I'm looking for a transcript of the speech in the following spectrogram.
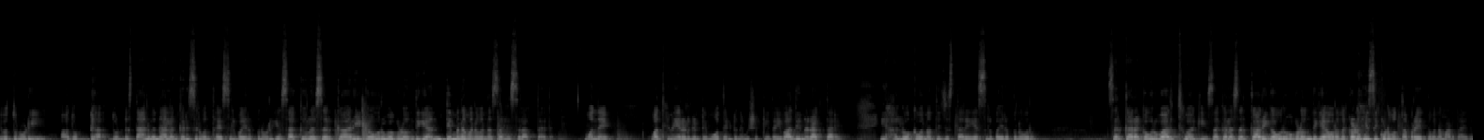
ಇವತ್ತು ನೋಡಿ ಆ ದೊಡ್ಡ ದೊಡ್ಡ ಸ್ಥಾನವನ್ನು ಅಲಂಕರಿಸಿರುವಂಥ ಎಸ್ ಎಲ್ ಭೈರಪ್ಪನವರಿಗೆ ಸಕಲ ಸರ್ಕಾರಿ ಗೌರವಗಳೊಂದಿಗೆ ಅಂತಿಮ ನಮನವನ್ನು ಸಲ್ಲಿಸಲಾಗ್ತಾ ಇದೆ. ಮೊನ್ನೆ ಮಧ್ಯಾಹ್ನ ಎರಡು ಗಂಟೆ ಮೂವತ್ತೆಂಟು ನಿಮಿಷಕ್ಕೆ ದೈವಾಧೀನರಾಗ್ತಾರೆ. ಈ ಹಲೋಕವನ್ನು ತ್ಯಜಿಸ್ತಾರೆ ಎಸ್ ಎಲ್ ಭೈರಪ್ಪನವರು. ಸರ್ಕಾರ ಗೌರವಾರ್ಥವಾಗಿ ಸಕಲ ಸರ್ಕಾರಿ ಗೌರವಗಳೊಂದಿಗೆ ಅವರನ್ನು ಕಳುಹಿಸಿಕೊಡುವಂಥ ಪ್ರಯತ್ನವನ್ನು ಮಾಡ್ತಾ ಇದೆ.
